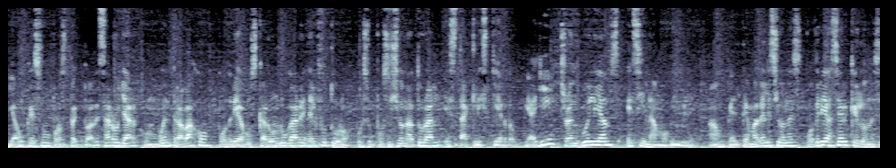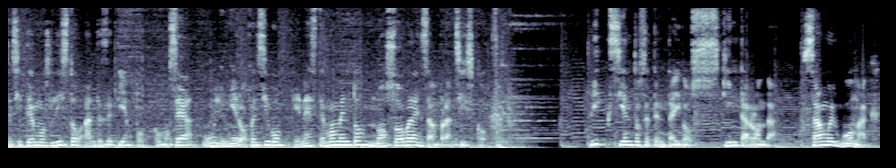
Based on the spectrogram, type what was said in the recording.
y aunque es un prospecto a desarrollar, con buen trabajo podría buscar un lugar en el futuro, pues su posición natural es tackle izquierdo. Y allí Trent Williams es inamovible, aunque el tema de lesiones podría ser que lo necesitemos listo antes de tiempo. Como sea, un liniero ofensivo que en este momento no sobra en San Francisco. Pick 172, quinta ronda. Samuel Womack,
